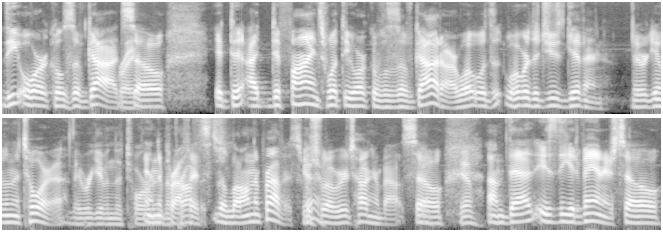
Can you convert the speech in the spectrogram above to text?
the oracles of God. Right. So it, de- it defines what the oracles of God are. What was what were the Jews given? They were given the Torah They were given the Torah and the, prophets, the law and the prophets, which is what we were talking about. So Yeah, yeah. Um, that is the advantage. So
